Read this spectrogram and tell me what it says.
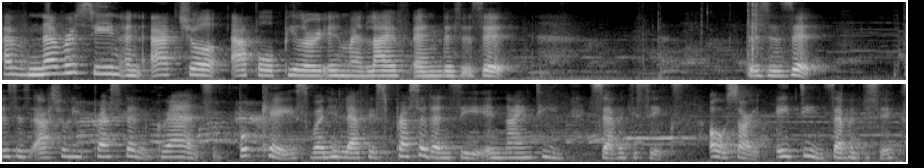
I've never seen an actual apple peeler in my life and this is it. This is it. This is actually President Grant's bookcase when he left his presidency in 1976. Oh, sorry, 1876.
